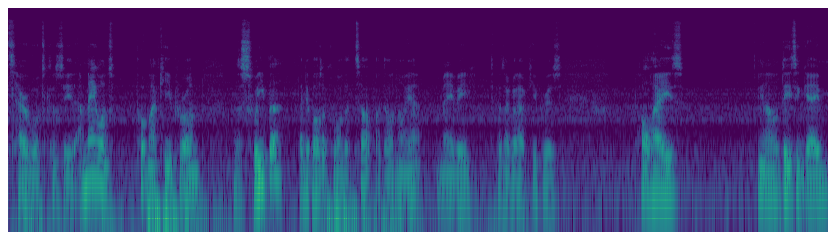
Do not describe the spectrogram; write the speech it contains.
terrible to concede. I may want to put my keeper on as a sweeper. If any balls that come over the top, I don't know yet. Maybe depends how good our keeper is. Paul Hayes, you know, decent game.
